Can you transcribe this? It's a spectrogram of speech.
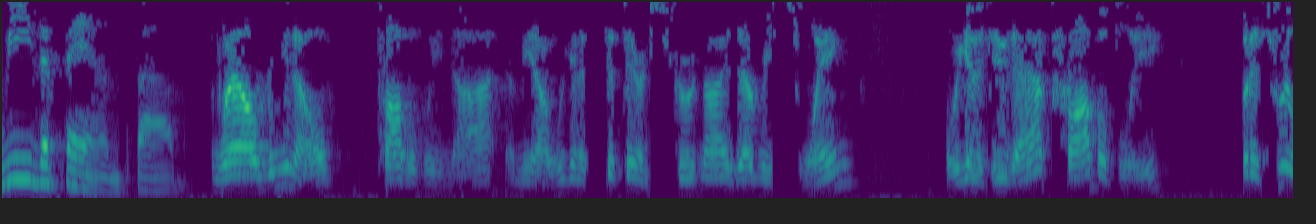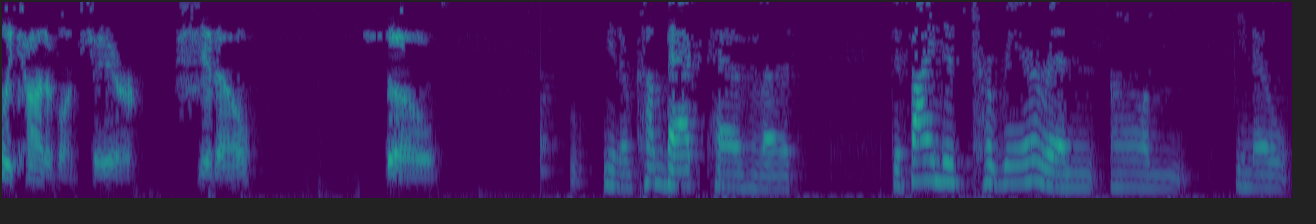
we the fans, Bob? Well, you know, probably not. I mean, are we going to sit there and scrutinize every swing? Are we going to do that? Probably but it's really kind of unfair, you know. So, you know, comebacks have uh, defined his career, and um, you know,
